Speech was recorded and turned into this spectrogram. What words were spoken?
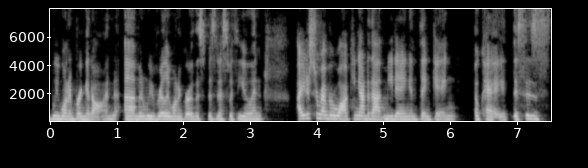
We want to bring it on. Um, and we really want to grow this business with you. And I just remember walking out of that meeting and thinking, okay, this is,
